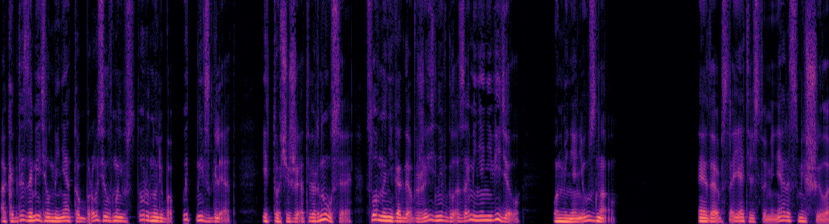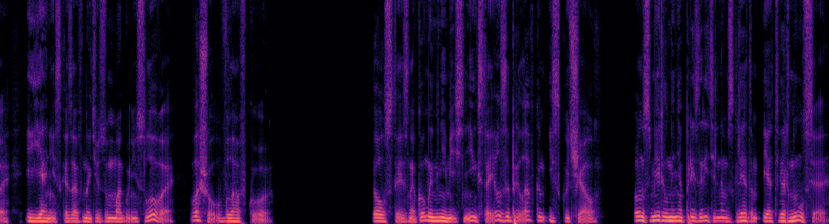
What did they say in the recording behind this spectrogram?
а когда заметил меня, то бросил в мою сторону любопытный взгляд — и тотчас же отвернулся, словно никогда в жизни в глаза меня не видел. Он меня не узнал. Это обстоятельство меня рассмешило, и я, не сказав Мэтьюзу магу ни слова, вошел в лавку. Толстый, знакомый мне мясник стоял за прилавком и скучал. Он смерил меня презрительным взглядом и отвернулся.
